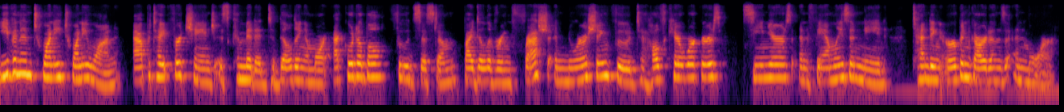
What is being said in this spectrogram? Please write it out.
Even in 2021, Appetite for Change is committed to building a more equitable food system by delivering fresh and nourishing food to healthcare workers, seniors, and families in need, tending urban gardens, and more.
